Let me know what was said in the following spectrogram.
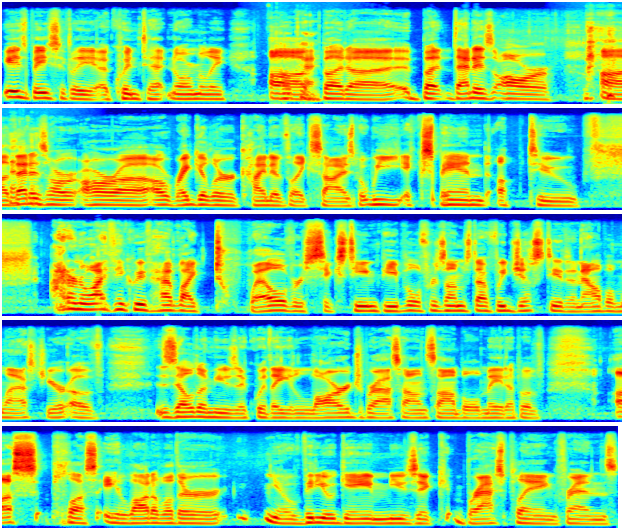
is basically a quintet normally. Uh Okay. but uh but that is our uh that is our our uh, our regular kind of like size. But we expand up to i don't know i think we've had like 12 or 16 people for some stuff. We just did an album last year of zelda music with a large brass ensemble made up of us plus a lot of other you know video game music brass playing friends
